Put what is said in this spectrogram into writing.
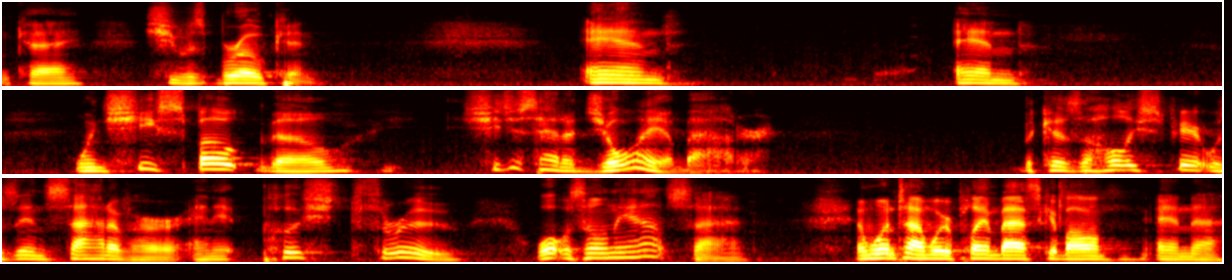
Okay, she was broken, and and when she spoke, though, she just had a joy about her because the Holy Spirit was inside of her and it pushed through what was on the outside. And one time we were playing basketball, and uh,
